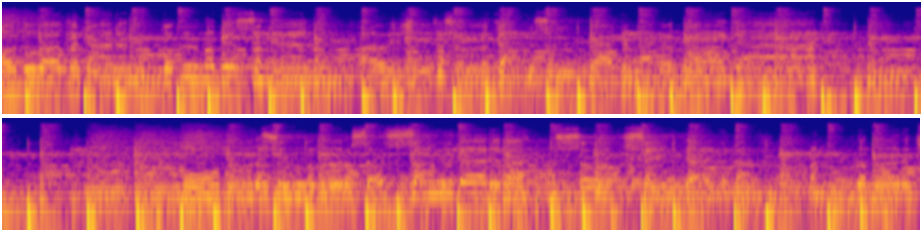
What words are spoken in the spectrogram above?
어두워져가는 골목에 서면 어린 시절 술로 잡고 생각이 날거 모두 다 수업으로 서성거리라. 무슨 생각에 나 엄마 울어버렸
